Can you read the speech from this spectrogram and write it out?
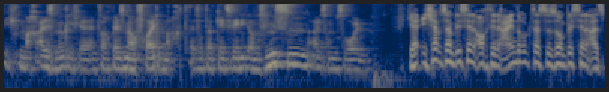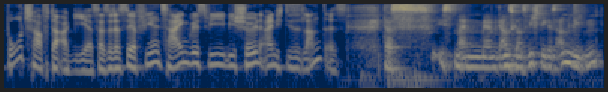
Ich mache alles Mögliche, einfach weil es mir auch Freude macht. Also da geht es weniger ums Müssen als ums Wollen. Ja, ich habe so ein bisschen auch den Eindruck, dass du so ein bisschen als Botschafter agierst. Also, dass du ja vielen zeigen willst, wie, wie schön eigentlich dieses Land ist. Das ist mein, mein ganz, ganz wichtiges Anliegen.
